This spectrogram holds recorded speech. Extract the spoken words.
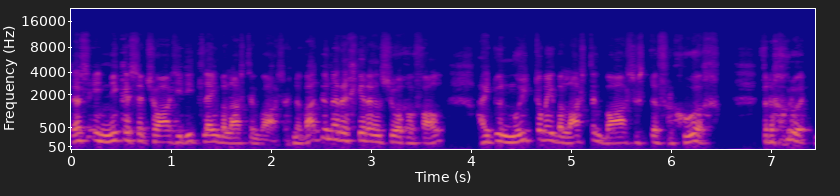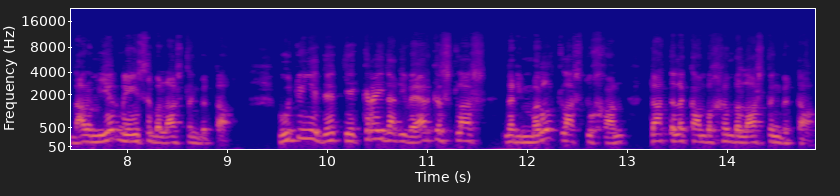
Dis 'n unieke situasie die klein belastingbasis. Nou wat doen 'n regering in so 'n geval? Hy doen moeite om die belastingbasis te verhoog vir 'n groot, laat meer mense belasting betaal. Hoe doen jy dit? Jy kry dat die werkersklas na die middelklas toe gaan dat hulle kan begin belasting betaal.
